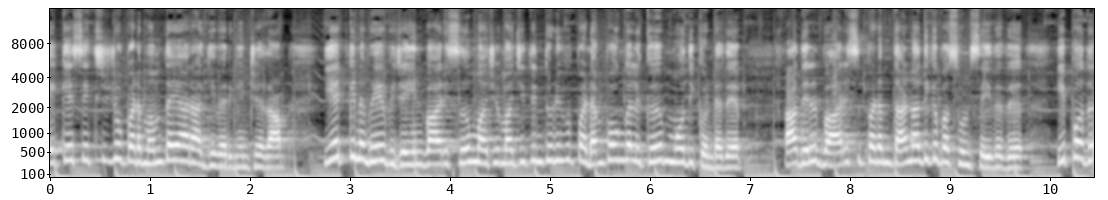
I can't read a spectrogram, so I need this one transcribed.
ஏகே சிக்ஸ்டி டூ படமும் தயாராகி வருகின்றதாம். ஏற்கனவே விஜயின் வாரிசு மற்றும் அஜித்தின் துணிவு படம் பொங்கலுக்கு மோதிக்கொண்டது அதில் வாரிசு படம் தான் அதிக வசூல் செய்தது. இப்போது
